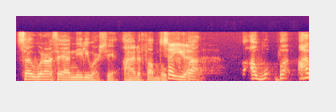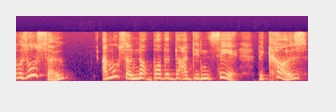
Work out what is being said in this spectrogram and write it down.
So when I say I nearly watched it, I had a fumble. So you but. I, but I was also, I'm also not bothered that I didn't see it because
